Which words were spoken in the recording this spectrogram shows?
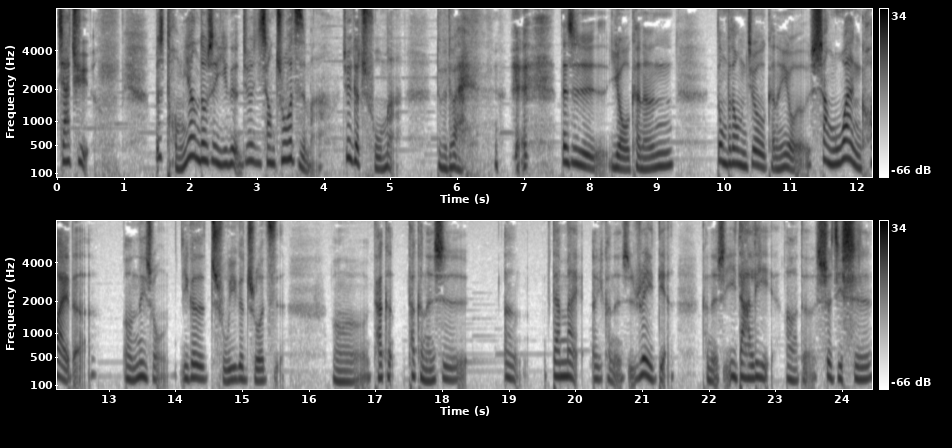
家具，不是同样都是一个，就是一张桌子嘛，就一个橱嘛，对不对？但是有可能动不动就可能有上万块的，嗯，那种一个橱一个桌子，嗯，它可它可能是嗯丹麦，呃，可能是瑞典，可能是意大利啊的设计师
